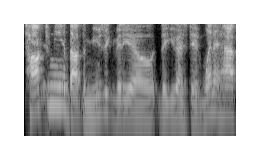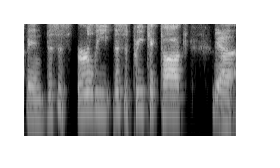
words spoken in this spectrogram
Talk to me about the music video that you guys did, when it happened. This is early, this is pre-TikTok. yeah. Uh,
